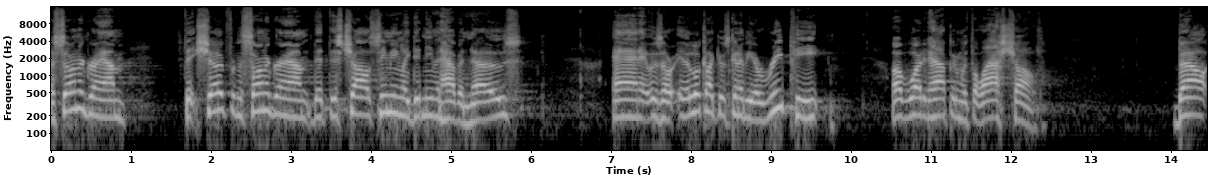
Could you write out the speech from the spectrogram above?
a sonogram that showed from the sonogram that this child seemingly didn't even have a nose. And it, was a, it looked like it was going to be a repeat of what had happened with the last child. About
